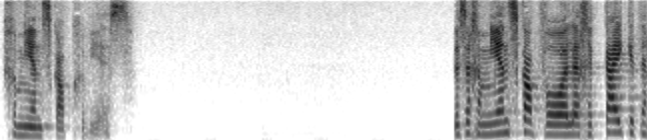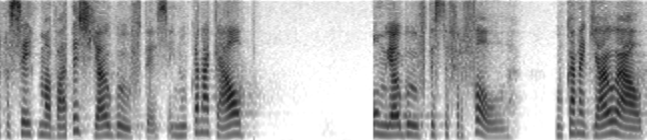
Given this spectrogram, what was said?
gemeenskap gewees. Dis 'n gemeenskap waar hulle gekyk het en gesê het, "Maar wat is jou behoeftes en hoe kan ek help om jou behoeftes te vervul? Hoe kan ek jou help?"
